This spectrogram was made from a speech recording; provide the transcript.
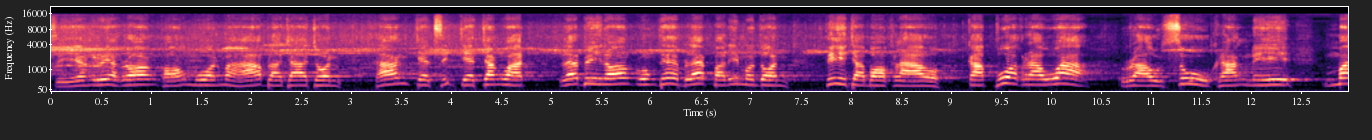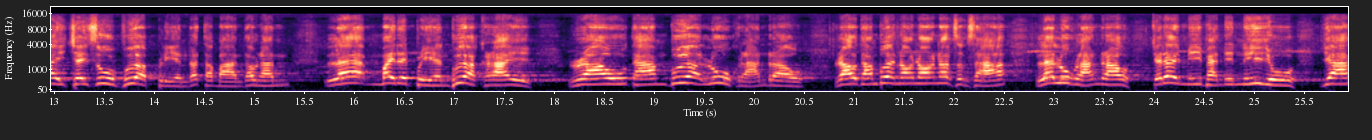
เสียงเรียกร้องของมวลมหาประชาชน ทั้ง 77 จังหวัด และพี่น้องกรุงเทพและปริมณฑลที่จะบอกกล่าวกับพวกเราว่าเราสู้ครั้งนี้ ไม่ใช่สู้เพื่อเปลี่ยนรัฐบาลเท่านั้น และไม่ได้เปลี่ยนเพื่อใคร เราทำเพื่อลูกหลานเรา เราทำเพื่อน้องๆนนักศึกษา และลูกหลานเราจะได้มีแผ่นดินนี้อยู่ อย่าง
